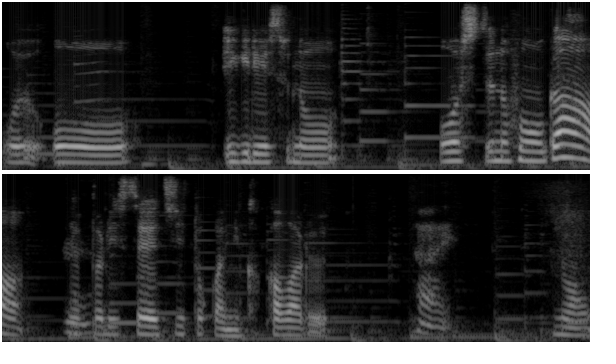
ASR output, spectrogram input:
お、お、イギリスの王室の方が、やっぱり、り政治とかに関わるはい。の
